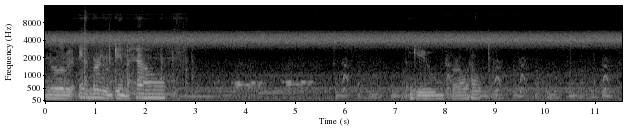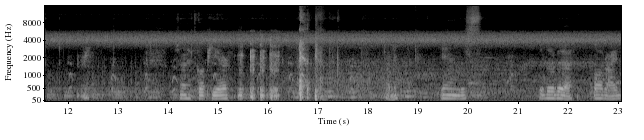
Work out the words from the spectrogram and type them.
Amber to gain the health. Thank you for all the help. So I have to go up here. Pardon me. And this a little bit of wall rides.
